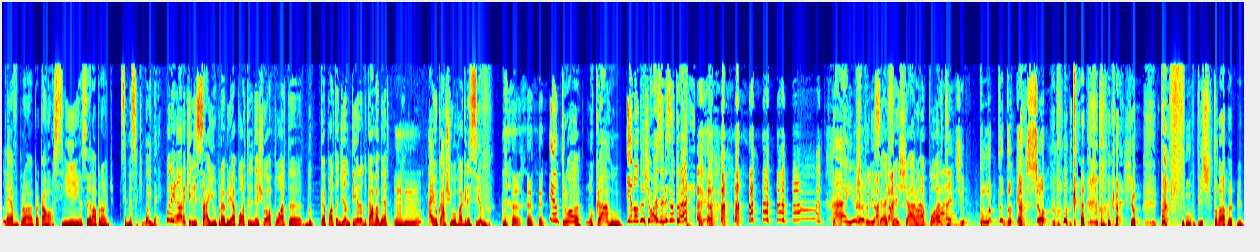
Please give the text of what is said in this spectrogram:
levo pra, pra carrocinha, sei lá pra onde. Você pensa que boa ideia. Porém, na hora que ele saiu para abrir a porta, ele deixou a porta do a porta dianteira do carro aberta. Uhum. Aí o cachorro agressivo entrou no carro e não deixou mais eles entrarem. Aí os policiais fecharam a porta. Cara de puto do cachorro. o, ca... o, cachorro tá full pistola, filho.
